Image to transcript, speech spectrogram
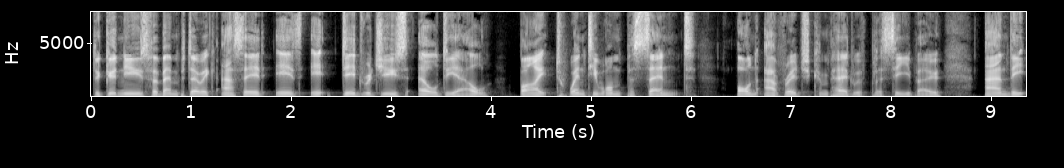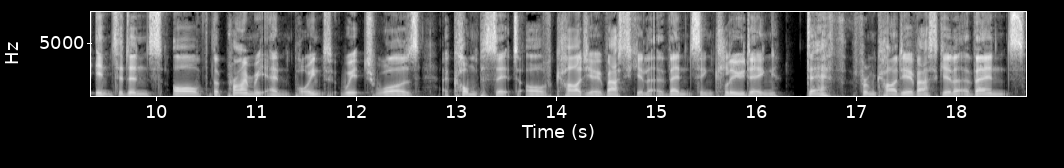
the good news for bempedoic acid is it did reduce ldl by 21% on average compared with placebo. And the incidence of the primary endpoint, which was a composite of cardiovascular events, including death from cardiovascular events,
